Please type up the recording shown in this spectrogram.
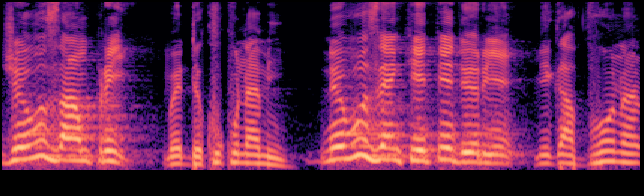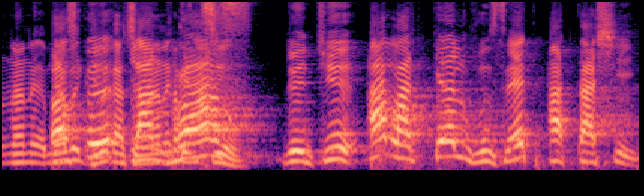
Je vous en prie, ne vous inquiétez de rien. Parce que la grâce de Dieu à laquelle vous êtes attachés,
